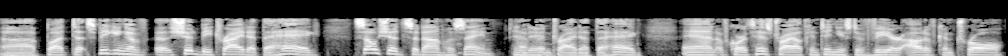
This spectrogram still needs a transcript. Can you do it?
Uh, but uh, speaking of uh, should be tried at The Hague, so should Saddam Hussein have Indeed. been tried at The Hague. And of course, his trial continues to veer out of control,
